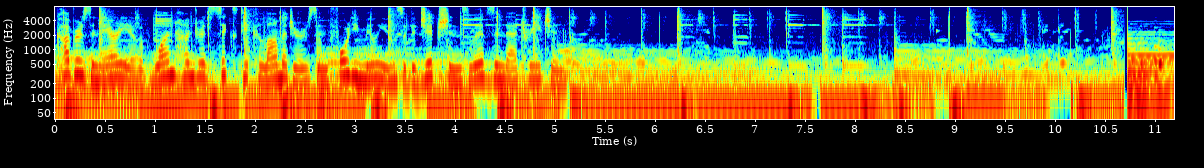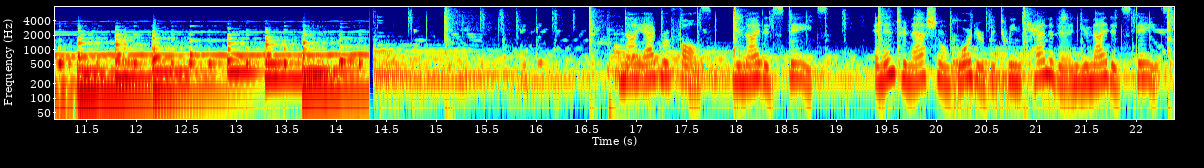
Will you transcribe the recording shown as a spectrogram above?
covers an area of 160 kilometers and 40 millions of Egyptians lives in that region. Niagara Falls, United States. An international border between Canada and United States.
